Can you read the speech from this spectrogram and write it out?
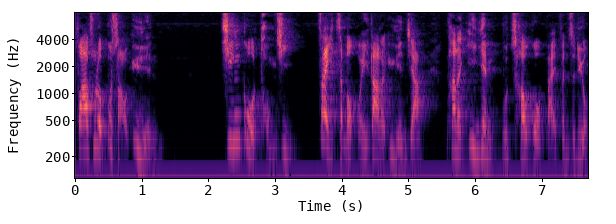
发出了不少预言。经过统计，再怎么伟大的预言家，他的意念不超过百分之六。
